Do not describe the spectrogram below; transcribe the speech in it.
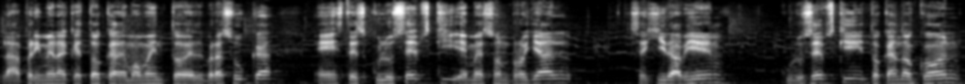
La primera que toca de momento el Brazuca. Este es Kulusevski, Emerson Royal. Se gira bien. Kulusevski tocando con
